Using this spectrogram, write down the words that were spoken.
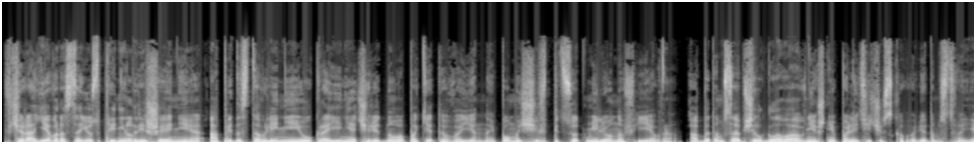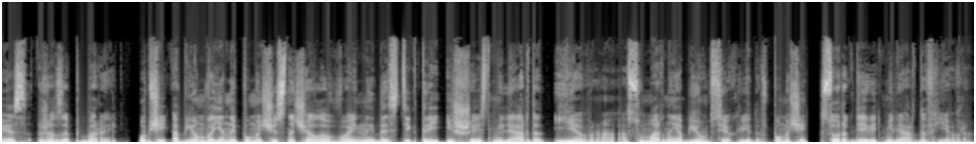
Вчера Евросоюз принял решение о предоставлении Украине очередного пакета военной помощи в 500 миллионов евро. Об этом сообщил глава внешнеполитического ведомства ЕС Жозеп Барель. Общий объем военной помощи с начала войны достиг 3,6 миллиарда евро, а суммарный объем всех видов помощи – 49 миллиардов евро.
